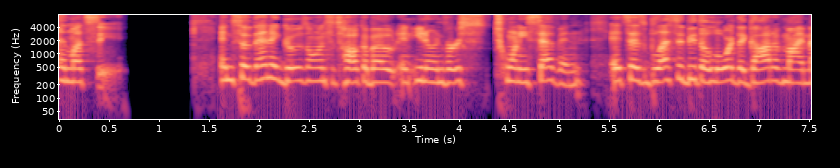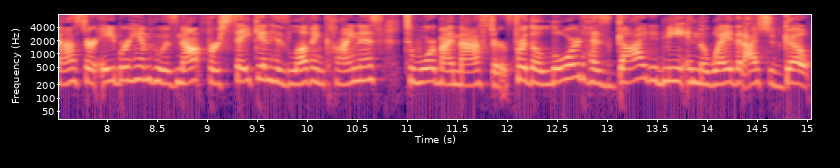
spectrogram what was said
And let's see. And so then it goes on to talk about, you know, in verse 27, it says, Blessed be the Lord, the God of my master Abraham, who has not forsaken his loving kindness toward my master. For the Lord has guided me in the way that I should go.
